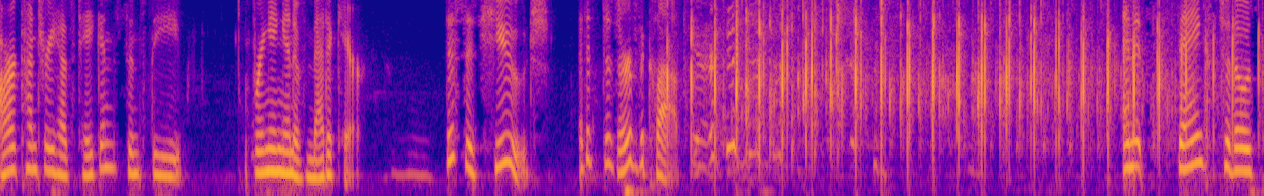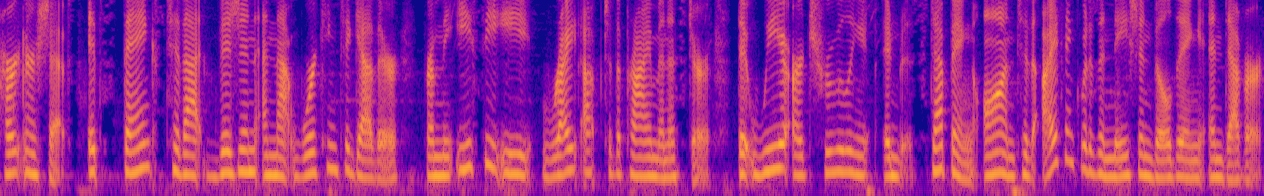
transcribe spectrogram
our country has taken since the bringing in of Medicare. This is huge. It deserves a clap. And it's thanks to those partnerships. It's thanks to that vision and that working together from the ECE right up to the Prime Minister that we are truly stepping on to the, I think what is a nation building endeavor.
